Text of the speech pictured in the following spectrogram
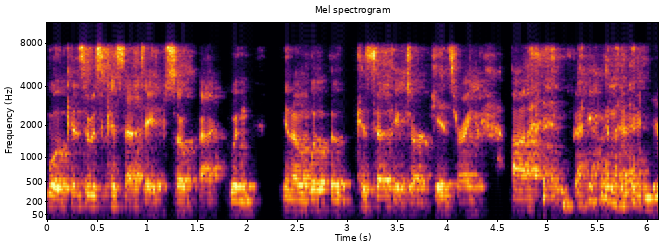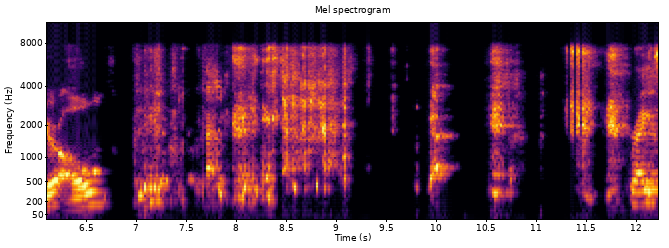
well because it was cassette tapes. So back when you know what the cassette tapes are, kids, right? Uh, back when I, You're old. right?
